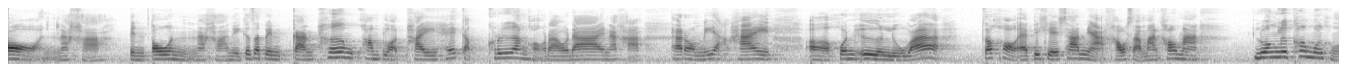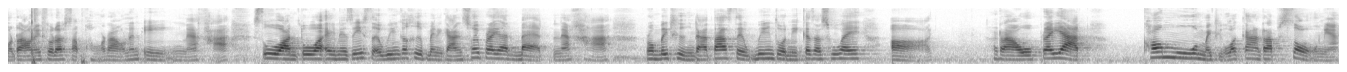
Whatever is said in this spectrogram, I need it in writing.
ก่อนนะคะ เป็นต้นนะคะนี่ก็จะเป็นการเพิ่มความปลอดภัยให้กับเครื่องของเราได้นะคะ ถ้าเราไม่อยากให้คนอื่นหรือว่าเจ้าของแอปพลิเคชันเนี่ยเขาสามารถเข้ามา ล่วงลึกข้อมูลของเราในโทรศัพท์ของเรานั่นเองนะคะ ส่วนตัว energy saving ก็คือเป็นการช่วยประหยัดแบตนะคะ รวมไปถึง data saving ตัวนี้ก็จะช่วยเเราประหยัดข้อมูลหมายถึงว่าการรับส่งเนี่ย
